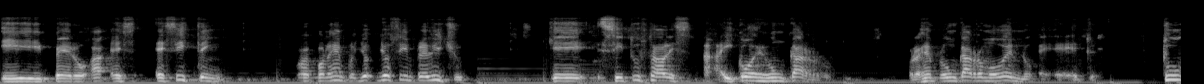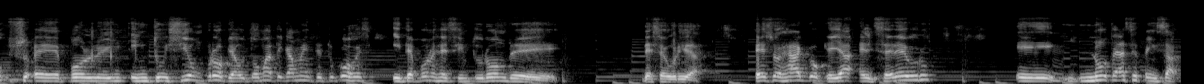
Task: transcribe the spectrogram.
Y, pero ah, es, existen, por, ejemplo, yo, yo siempre he dicho que si tú sales y coges un carro, por ejemplo, un carro moderno, eh, tú eh, por intuición propia, automáticamente tú coges y te pones el cinturón de, de seguridad. Eso es algo que ya el cerebro mm. no te hace pensar,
